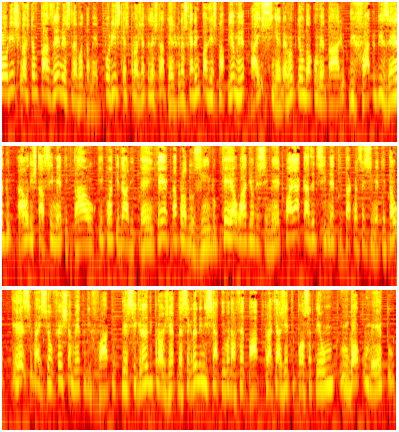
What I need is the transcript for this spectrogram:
por isso que nós estamos fazendo esse levantamento, por isso que esse projeto é estratégico. Nós queremos fazer esse mapeamento, aí sim, aí nós vamos ter um documentário de fato dizendo aonde está a semente tal, que quantidade tem, quem é que está produzindo, quem é o guardião de semente, qual é a casa de semente que está com essa semente. Então, esse vai ser o fechamento de fato desse grande projeto, dessa grande iniciativa da FETAP, para que a gente possa ter um, um documento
